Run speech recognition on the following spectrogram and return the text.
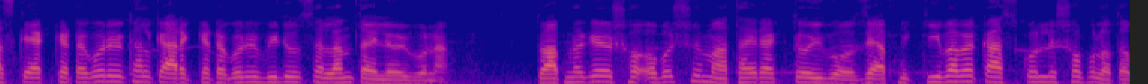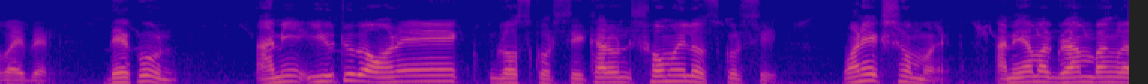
আজকে এক ক্যাটাগরির কালকে আরেক ক্যাটাগরির ভিডিও চালাম তাইলে হইব না। তো আপনাকে অবশ্যই মাথায় রাখতে হইব যে আপনি কীভাবে কাজ করলে সফলতা পাইবেন। দেখুন, আমি ইউটিউবে অনেক লস করছি, কারণ সময় লস করছি। অনেক সময়। আমি আমার গ্রাম বাংলা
